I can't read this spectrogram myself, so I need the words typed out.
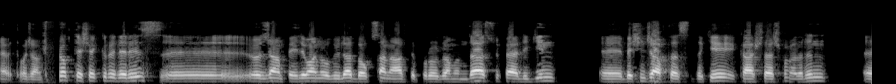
Evet hocam çok teşekkür ederiz. Ee, Özcan Pehlivanoğlu'yla 90 artı programında Süper Lig'in 5. haftasındaki karşılaşmaların e,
